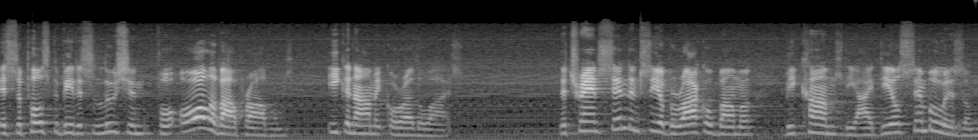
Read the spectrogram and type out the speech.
is supposed to be the solution for all of our problems, economic or otherwise. The transcendency of Barack Obama becomes the ideal symbolism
